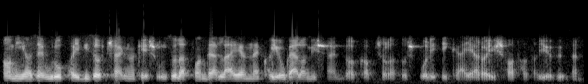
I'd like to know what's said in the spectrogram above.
ami az Európai Bizottságnak és Ursula von der Leyennek a jogállamisággal kapcsolatos politikájára is hathat a jövőben.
